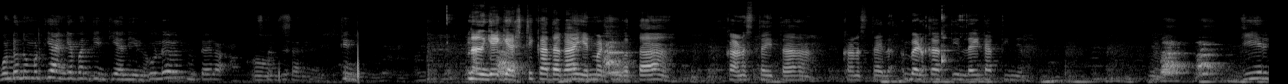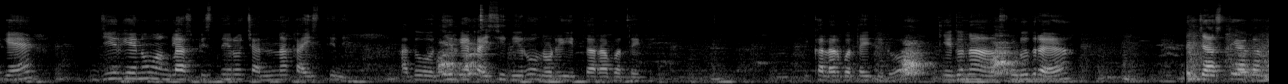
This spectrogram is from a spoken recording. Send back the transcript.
ಗುಂಡು ಮುಟ್ತೀಯ ಹಂಗೆ ಬಂದು ತಿಂತೀಯ ನೀನು? ಗುಂಡೆ ಮುಟ್ಟಲ್ಲ ಹ್ಞೂ ಸರಿ ತಿನ್ನು. ನನಗೆ ಗ್ಯಾಸ್ಟಿಕ್ ಆದಾಗ ಏನು ಮಾಡ್ತೀನಿ ಗೊತ್ತಾ? ಕಾಣಿಸ್ತೈತಾ ಕಾಣಿಸ್ತಾ ಇಲ್ಲ. ಬೆಳಕಾಗ್ತೀನಿ ಲೈಟ್ ಹಾಕ್ತೀನಿ. ಜೀರಿಗೆ ಜೀರಿಗೆನೂ ಒಂದು ಗ್ಲಾಸ್ ಬಿಸಿನೀರು ಚೆನ್ನಾಗಿ ಕಾಯಿಸ್ತೀನಿ. ಅದು ಜೀರಿಗೆ ಕಾಯಿಸಿ ನೀರು ನೋಡಿರಿ ಈ ಥರ ಬರ್ತೈತಿ. ಈ ಕಲರ್ ಬರ್ತೈತಿ ಇದು. ಇದನ್ನು ಕುಡಿದ್ರೆ ಜಾಸ್ತಿ ಆದಾಗ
